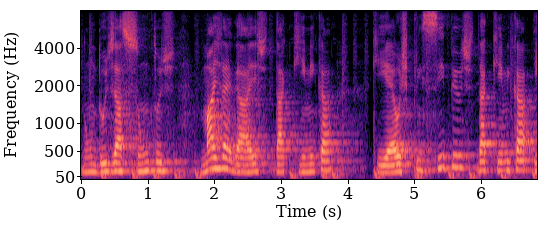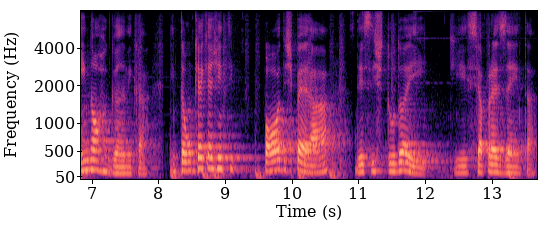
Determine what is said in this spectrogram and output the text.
num dos assuntos mais legais da química, que é os princípios da química inorgânica. Então, o que é que a gente pode esperar desse estudo aí que se apresenta?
